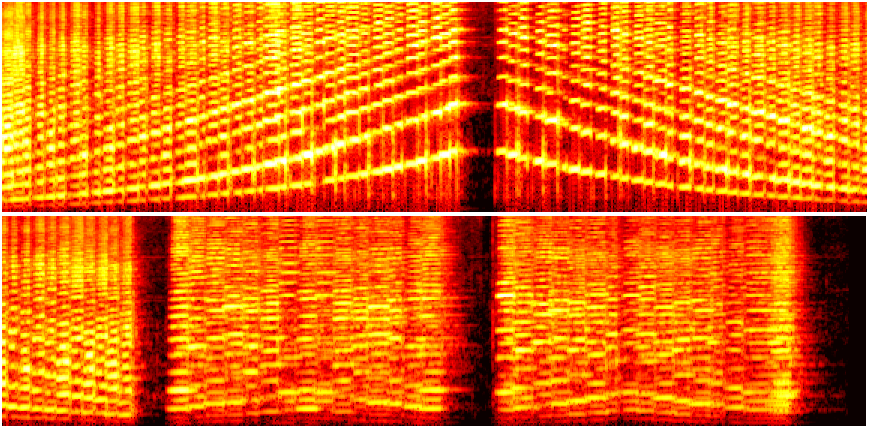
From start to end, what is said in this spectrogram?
Thank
